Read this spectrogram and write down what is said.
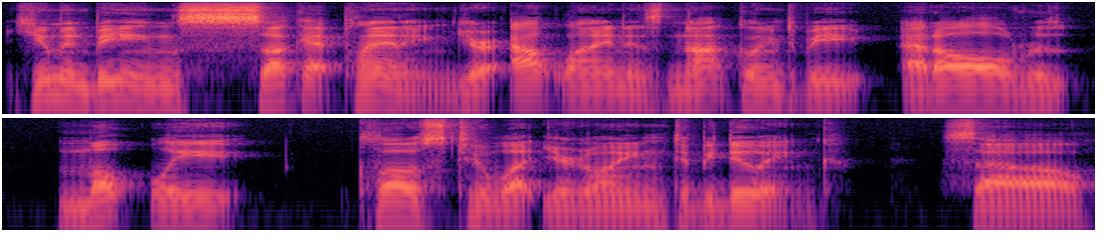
human beings suck at planning. Your outline is not going to be at all remotely close to what you're going to be doing. So,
